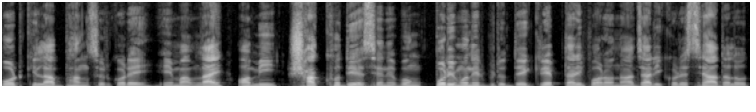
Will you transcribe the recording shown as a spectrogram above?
বোট কিলাব ভাঙচুর করে। এ মামলায় অমি সাক্ষ্য দিয়েছেন এবং পরিমণির বিরুদ্ধে গ্রেপ্তারি পরোয়ানা জারি করেছে আদালত।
